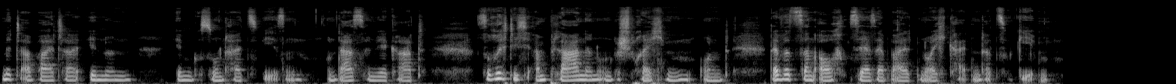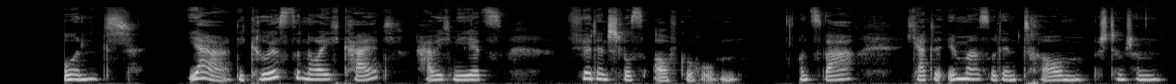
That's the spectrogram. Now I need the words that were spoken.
MitarbeiterInnen im Gesundheitswesen. Und da sind wir gerade so richtig am Planen und Besprechen und da wird es dann auch sehr, sehr bald Neuigkeiten dazu geben. Und ja, die größte Neuigkeit habe ich mir jetzt für den Schluss aufgehoben. Und zwar, ich hatte immer so den Traum, bestimmt schon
